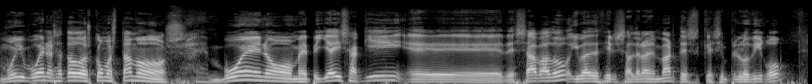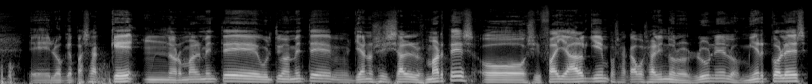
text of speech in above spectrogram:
Muy buenas a todos, ¿cómo estamos? Bueno, me pilláis aquí eh, de sábado, iba a decir saldrá el martes, que siempre lo digo, eh, lo que pasa que normalmente, últimamente, ya no sé si sale los martes o si falla alguien, pues acabo saliendo los lunes, los miércoles,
